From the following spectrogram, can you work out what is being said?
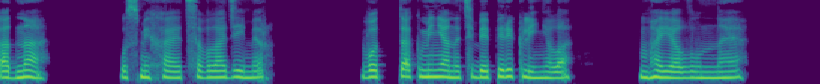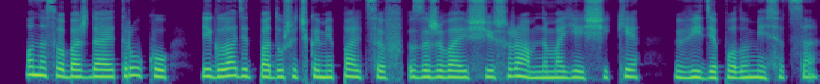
одна, усмехается Владимир. Вот так меня на тебе переклинило, моя лунная. Он освобождает руку и гладит подушечками пальцев заживающий шрам на моей щеке в виде полумесяца.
